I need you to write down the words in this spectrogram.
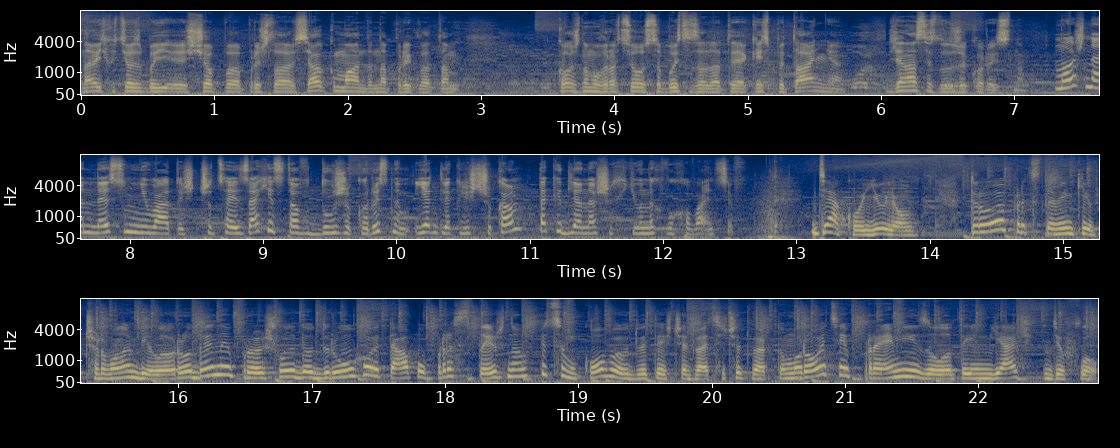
Навіть хотілося б, щоб прийшла вся команда, наприклад, там кожному гравцю особисто задати якесь питання. Для нас це дуже корисно. Можна не сумніватися, що цей захід став дуже корисним як для Кліщука, так і для наших юних вихованців. Дякую, Юлю. Троє представників червоно-білої родини пройшли до другого етапу престижної підсумкової у 2024 році премії Золотий м'яч Дюфло.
